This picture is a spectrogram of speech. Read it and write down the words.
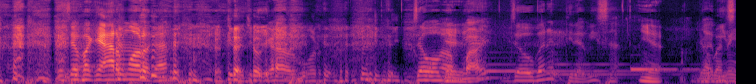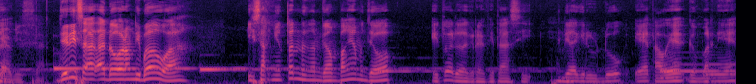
Bisa pakai armor kan? gajah galmur. Jawabannya, Ngapain? jawabannya tidak bisa. Iya. Jawabannya bisa. bisa. Jadi saat ada orang di bawah, Isaac Newton dengan gampangnya menjawab itu adalah gravitasi. Dia lagi duduk, ya tahu ya gambarnya ya,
